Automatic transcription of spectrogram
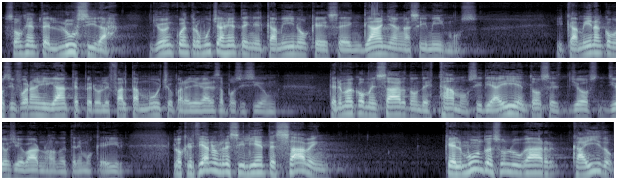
son gente lúcida. Yo encuentro mucha gente en el camino que se engañan a sí mismos y caminan como si fueran gigantes, pero le falta mucho para llegar a esa posición. Tenemos que comenzar donde estamos y de ahí entonces Dios, Dios llevarnos a donde tenemos que ir. Los cristianos resilientes saben que el mundo es un lugar caído,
